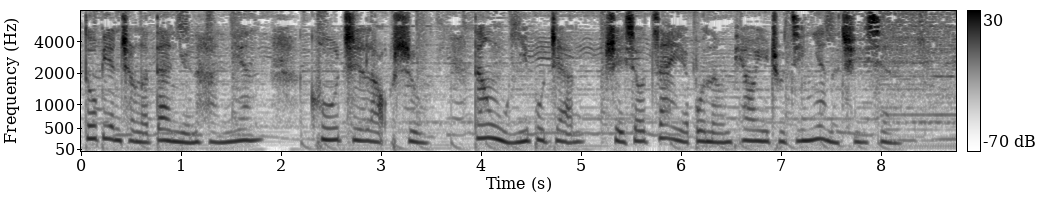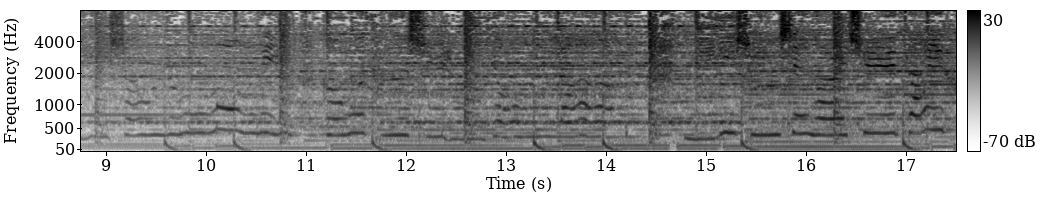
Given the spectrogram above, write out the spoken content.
都变成了淡云寒烟、枯枝老树；当舞衣不展，水袖再也不能飘逸出惊艳的曲线。一首入梦里，和我思绪如涌浪。你寻仙而去在何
